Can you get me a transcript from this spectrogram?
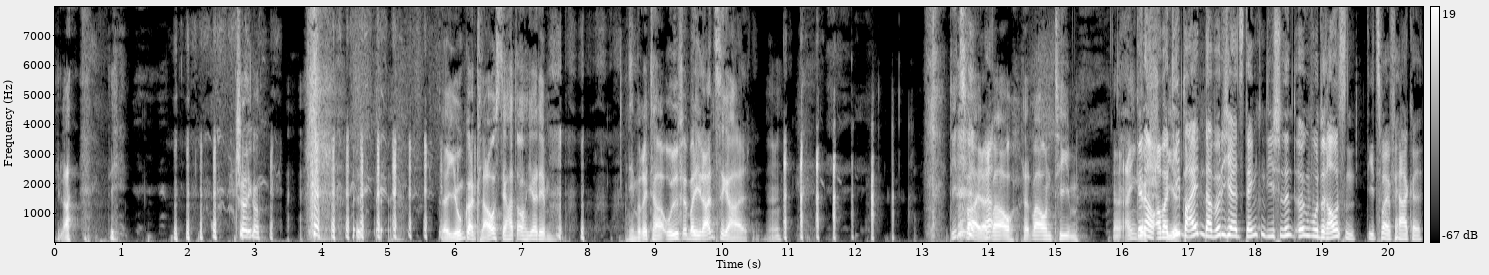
Die, La die Entschuldigung. Der Junker Klaus, der hat auch hier dem, dem Ritter Ulf immer die Lanze gehalten. Ja? Die zwei, das war auch, das war auch ein Team. Ja, genau, aber die beiden, da würde ich ja jetzt denken, die sind irgendwo draußen, die zwei Ferkel.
